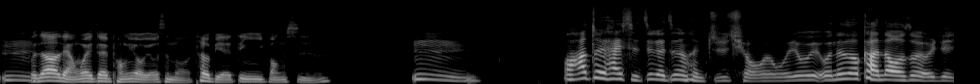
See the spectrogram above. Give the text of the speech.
嗯，不知道两位对朋友有什么特别的定义方式呢？嗯，哇，他最开始这个真的很直球哎，我我我那时候看到的时候有一点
